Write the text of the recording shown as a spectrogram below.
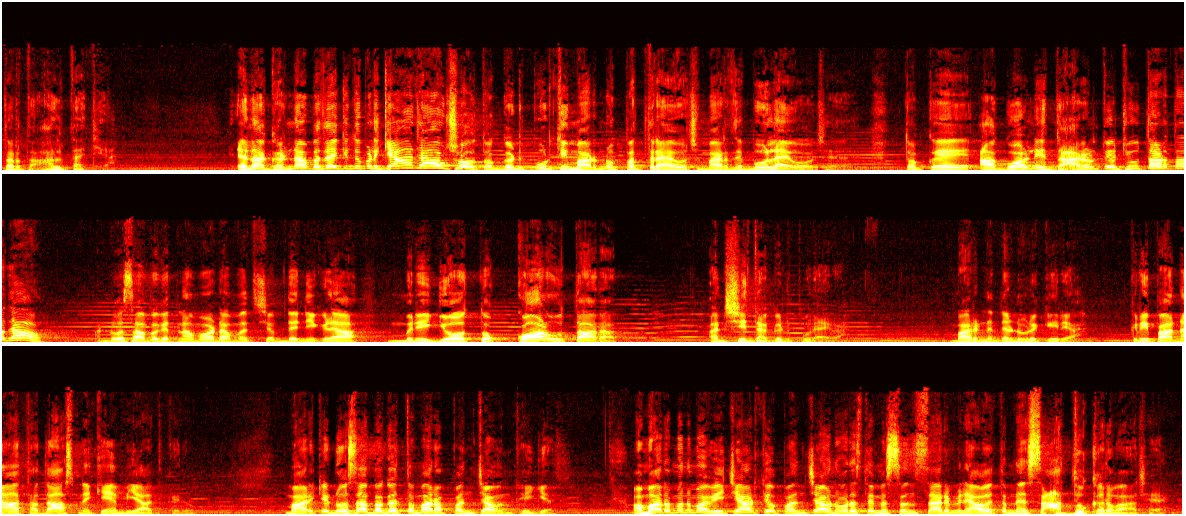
તરત હાલતા થયા. એના ઘરના બધા કીધું, પણ ક્યાં જાઓ છો તો ગઢપુરથી મારનો પત્ર આવ્યો છે. મારે બોલાવ્યો છે. તો કે, આ ગોળની ધારણ તો એથી ઉતારતા જાઓ. ડોસા ભગતના મોઢામાં શબ્દ નીકળ્યા, મરી ગયો તો કોણ ઉતારત? અને સીધા ગઢપુર આવ્યા. મારે દંડવરે કર્યા. કૃપાનાથ દાસને કેમ યાદ કર્યો? મારે કે ડોસા ભગત તમારા પંચાવન થઈ ગયા અમારા મનમાં વિચાર થયો, પંચાવન વર્ષ તમે સંસાર હવે તમને સાધુ કરવા છે.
